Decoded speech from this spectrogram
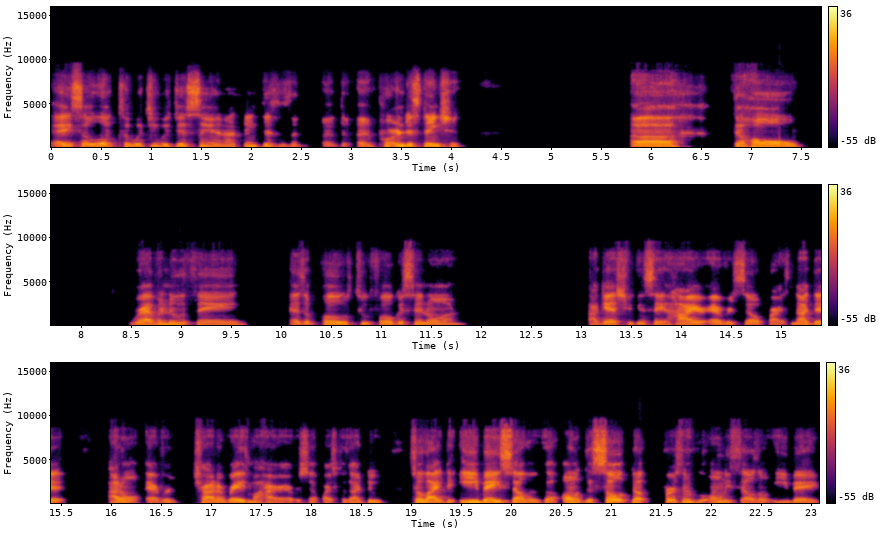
Hey, so look to what you were just saying. I think this is a, a, an important distinction. Uh, the whole revenue thing, as opposed to focusing on, I guess you can say higher average sale price. Not that I don't ever try to raise my higher average sale price because I do. So like the eBay seller, the the so the person who only sells on eBay,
